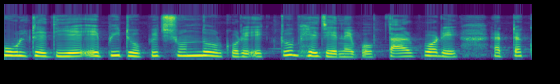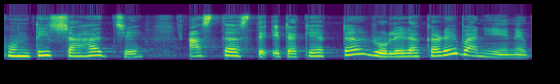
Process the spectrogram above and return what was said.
উল্টে দিয়ে এপিট ওপিট সুন্দর করে একটু ভেজে নেব। তারপরে একটা খুন্তির সাহায্যে আস্তে আস্তে এটাকে একটা রোলের আকারে বানিয়ে নেব।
